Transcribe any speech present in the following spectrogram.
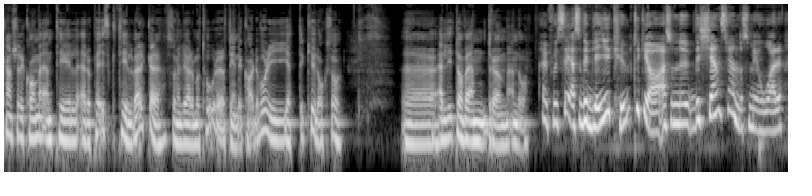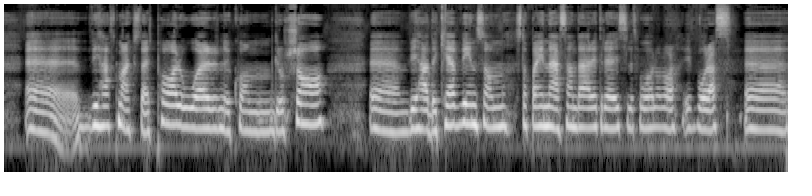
kanske det kommer en till europeisk tillverkare som vill göra motorer åt Indycar. Det vore ju jättekul också. Eh, uh, är lite av en dröm ändå. Vi får se, alltså det blir ju kul tycker jag. Alltså nu, det känns ju ändå som i år. Eh, vi har haft Marcus där ett par år, nu kom Grosjean. Eh, vi hade Kevin som stoppade in näsan där i ett race eller två eller vad var, i våras. Eh,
